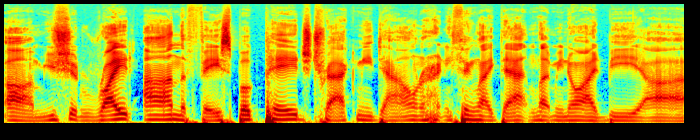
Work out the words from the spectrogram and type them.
um, you should write on the Facebook page, track me down or anything like that, and let me know. I'd be uh,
